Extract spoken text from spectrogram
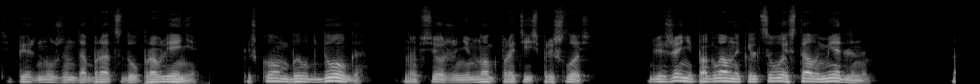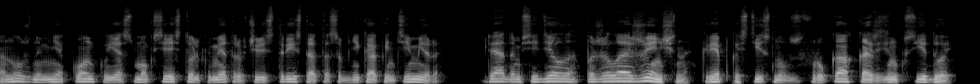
Теперь нужно добраться до управления. Пешком было бы долго, но все же немного пройтись пришлось. Движение по главной кольцевой стало медленным. На нужную мне конку я смог сесть только метров через триста от особняка Кантемира. Рядом сидела пожилая женщина, крепко стиснув в руках корзинку с едой.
